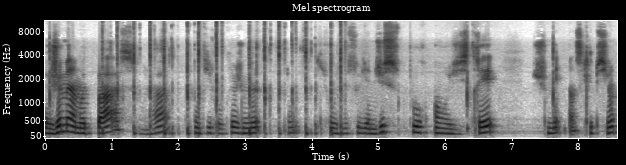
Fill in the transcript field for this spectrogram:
Je mets un mot de passe, voilà. Donc il faut que je me, il faut que je me souvienne juste pour enregistrer. Je mets inscription.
